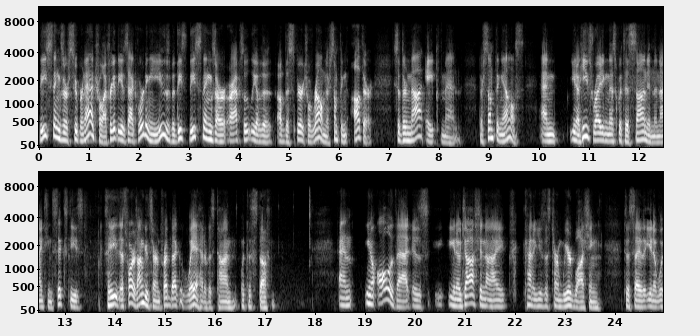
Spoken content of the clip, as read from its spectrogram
these things are supernatural. I forget the exact wording he used, but these these things are, are absolutely of the of the spiritual realm. There's something other. So they're not ape men. They're something else. And you know, he's writing this with his son in the 1960s so he, as far as I'm concerned, Fred Beck is way ahead of his time with this stuff. And you know, all of that is, you know, Josh and I kind of use this term weird washing to say that you know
